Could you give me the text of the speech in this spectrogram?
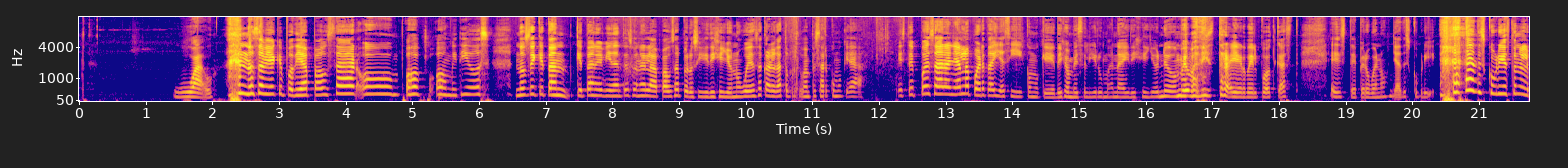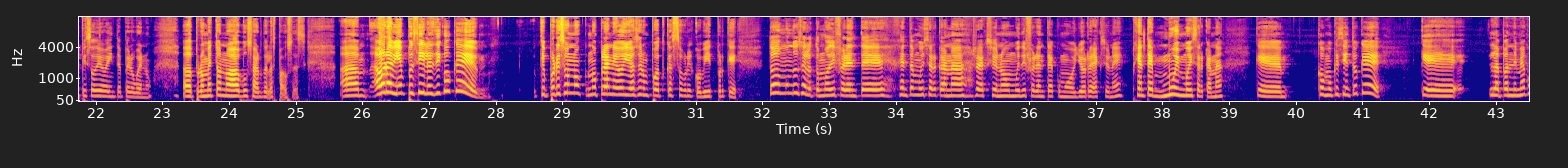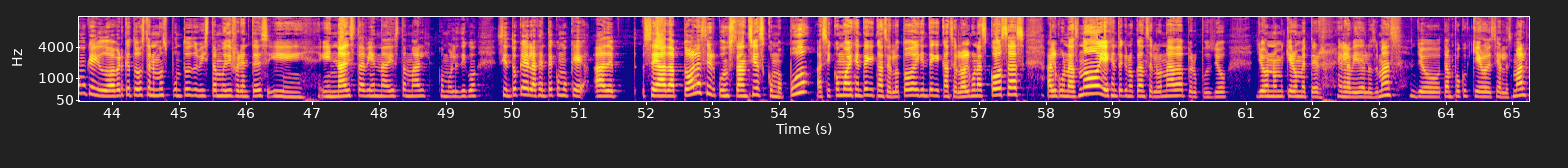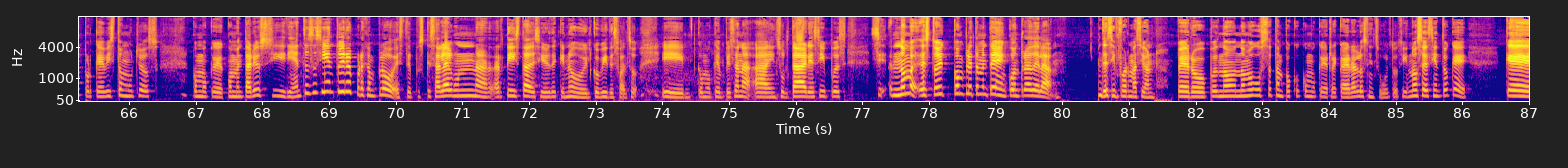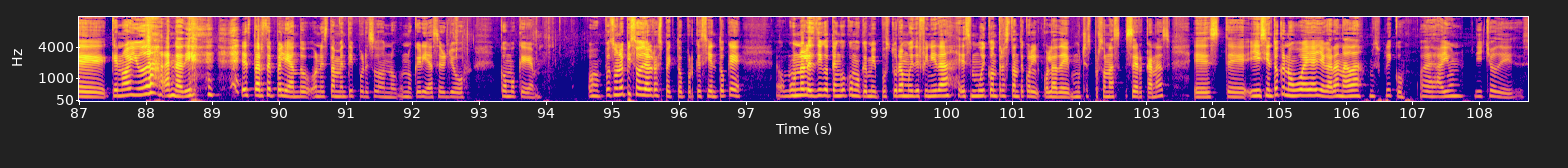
wow, no sabía que podía pausar, oh, oh, oh, mi Dios, no sé qué tan, qué tan evidente suena la pausa, pero sí dije yo no voy a sacar al gato porque va a empezar como que a, este, pues a arañar la puerta y así como que déjame salir humana y dije yo no, me va a distraer del podcast, este, pero bueno, ya descubrí, descubrí esto en el episodio 20, pero bueno, ah, prometo no abusar de las pausas. ahora bien, pues sí, les digo que que por eso no, no planeo yo hacer un podcast sobre el COVID, porque todo el mundo se lo tomó diferente, gente muy cercana reaccionó muy diferente a como yo reaccioné, gente muy, muy cercana, que como que siento que, que la pandemia como que ayudó a ver que todos tenemos puntos de vista muy diferentes y, nadie está bien, nadie está mal, como les digo, siento que la gente como que se adaptó a las circunstancias como pudo, así como hay gente que canceló todo, hay gente que canceló algunas cosas, algunas no, y hay gente que no canceló nada, pero pues yo yo no me quiero meter en la vida de los demás. Yo tampoco quiero decirles mal, porque he visto muchos como que comentarios hirientes así en Twitter, por ejemplo, este pues que sale algún artista a decir de que no, el COVID es falso y como que empiezan a, insultar y así, pues no me, estoy completamente en contra de la desinformación, pero pues no, no me gusta tampoco como que recaer a los insultos y no sé, siento que, que, no ayuda a nadie estarse peleando honestamente y por eso no, no quería hacer yo como que oh, pues un episodio al respecto porque siento que uno les digo, tengo como que mi postura muy definida, es muy contrastante con, la de muchas personas cercanas, este, y siento que no voy a llegar a nada, me explico. Eh, hay un dicho de,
